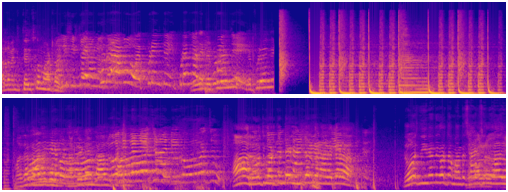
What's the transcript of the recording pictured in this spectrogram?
అర్థమైంది. తెలుసుకొని మాట్లాడు. రోజు ఆ రోజు కొడుతుంటే ఉంటాడు కదా నా దగ్గర. రోజు నేనెందుకు కొడతాం? అంత సాటిస్ఫై కాదు.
